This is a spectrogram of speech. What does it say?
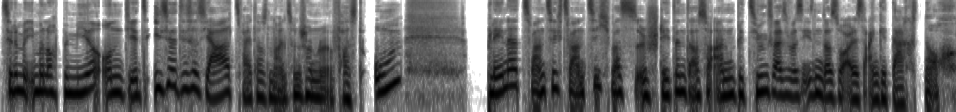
sind immer noch bei mir und jetzt ist ja dieses Jahr 2019 schon fast um. Pläne 2020, was steht denn da so an, beziehungsweise was ist denn da so alles angedacht noch?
